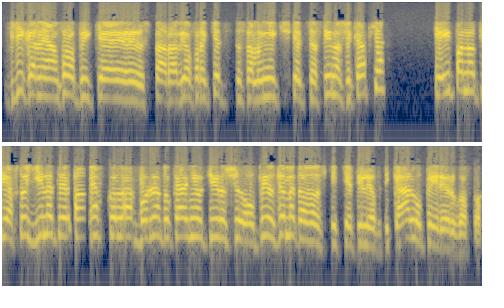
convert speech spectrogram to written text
βγήκανε άνθρωποι και στα ραδιόφωνα και της Θεσσαλονίκης και της Αθήνας σε κάποια και είπαν ότι αυτό γίνεται εύκολα. Μπορεί να το κάνει ο κύριος, ο οποίος δεν μεταδόθηκε και τηλεοπτικά. Άλλο περίεργο αυτό.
